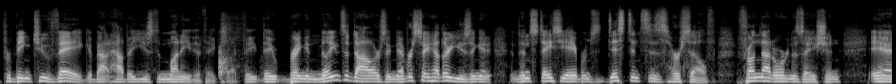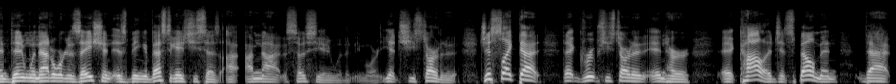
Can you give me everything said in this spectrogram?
for being too vague about how they use the money that they collect. They, they bring in millions of dollars. They never say how they're using it. And then Stacey Abrams distances herself from that organization. And then when that organization is being investigated, she says, I, I'm not associated with it anymore. Yet she started it. Just like that, that group she started in her at college at Spelman that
